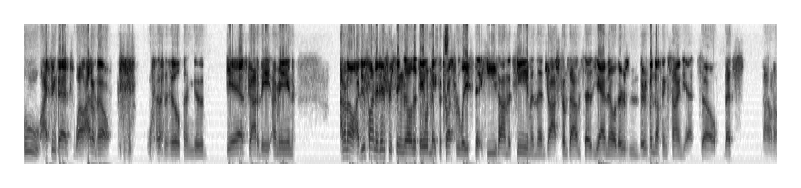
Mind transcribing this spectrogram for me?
ooh, I think that's well. I don't know. that's a Hill thing, dude. Yeah, it's got to be. I mean, I don't know. I do find it interesting though that they would make the press release that he's on the team, and then Josh comes out and says, "Yeah, no, there's there's been nothing signed yet." So that's I don't know.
